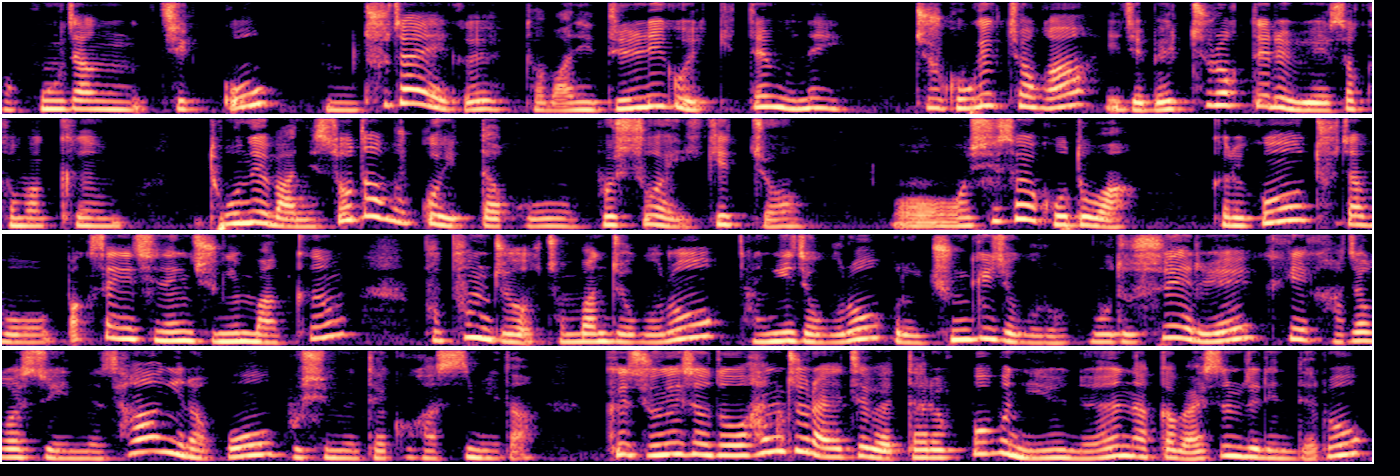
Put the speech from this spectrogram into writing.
어, 공장 짓고 음, 투자액을 더 많이 늘리고 있기 때문에 주 고객처가 이제 매출 확대를 위해서 그만큼 돈을 많이 쏟아붓고 있다고 볼 수가 있겠죠. 어, 시설 고도화 그리고 투자 뭐 빡세게 진행 중인 만큼 부품주 전반적으로 단기적으로 그리고 중기적으로 모두 수혜를 크게 가져갈 수 있는 상황이라고 보시면 될 것 같습니다. 그 중에서도 한주 라이트 메탈을 뽑은 이유는 아까 말씀드린 대로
